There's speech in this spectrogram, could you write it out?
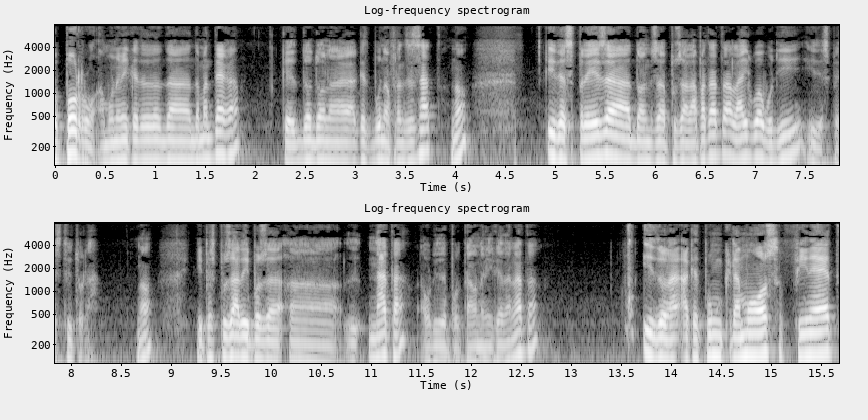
el porro amb una miqueta de, de, de mantega que do- dona aquest punt afrancesat no? i després eh, doncs, a posar la patata, l'aigua, bullir i després triturar no? i després posar-hi doncs, eh, nata, hauria de portar una mica de nata i donar aquest punt cremós, finet,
